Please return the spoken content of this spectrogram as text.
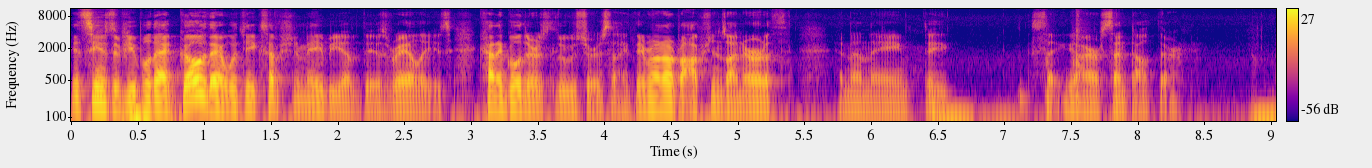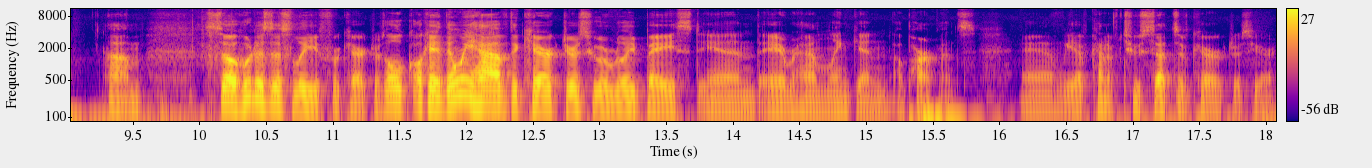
it seems the people that go there, with the exception maybe of the Israelis, kind of go there as losers. Like they run out of options on Earth, and then they they are sent out there. Um, so who does this leave for characters? Oh, okay. Then we have the characters who are really based in the Abraham Lincoln apartments, and we have kind of two sets of characters here.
